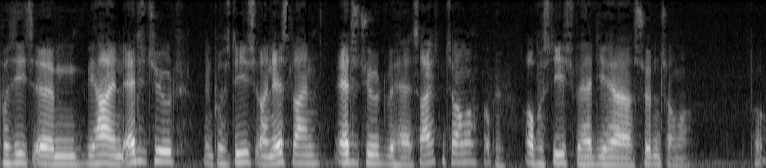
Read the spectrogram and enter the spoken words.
præcis. Øhm, vi har en Attitude, en Prestige og en S-Line. Attitude vil have 16 tommer, Okay. og Prestige vil have de her 17 tommer på.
